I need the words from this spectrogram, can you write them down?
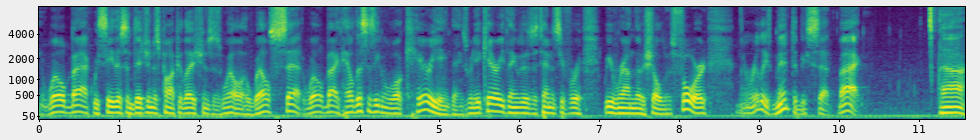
well back. We see this indigenous populations as well, well set, well back. Hell, this is even while carrying things. When you carry things, there's a tendency for we round those shoulders forward, and they're really meant to be set back. Uh,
